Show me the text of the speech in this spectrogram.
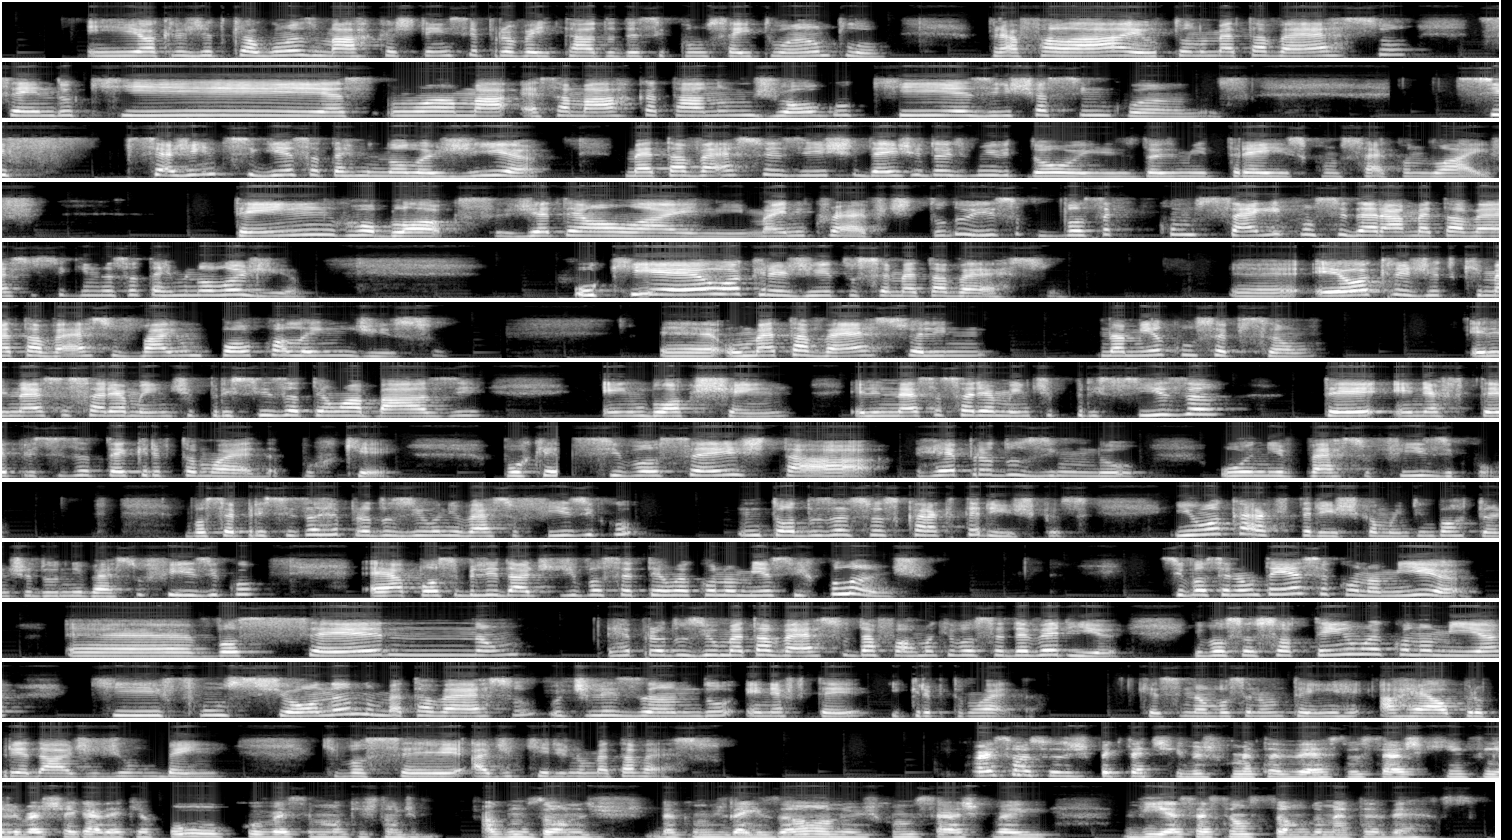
e eu acredito que algumas marcas têm se aproveitado desse conceito amplo para falar, ah, eu estou no metaverso, sendo que uma, essa marca está num jogo que existe há cinco anos. Se se a gente seguir essa terminologia, metaverso existe desde 2002, 2003 com Second Life. Tem Roblox, GTA Online, Minecraft, tudo isso você consegue considerar metaverso seguindo essa terminologia. O que eu acredito ser metaverso? É, eu acredito que metaverso vai um pouco além disso. É, o metaverso, ele, na minha concepção, ele necessariamente precisa ter uma base em blockchain, ele necessariamente precisa ter NFT, precisa ter criptomoeda. Por quê? Porque se você está reproduzindo o universo físico, você precisa reproduzir o universo físico em todas as suas características. E uma característica muito importante do universo físico é a possibilidade de você ter uma economia circulante. Se você não tem essa economia, é, você não reproduzir o metaverso da forma que você deveria. E você só tem uma economia que funciona no metaverso utilizando NFT e criptomoeda. Porque senão você não tem a real propriedade de um bem que você adquire no metaverso. Quais são as suas expectativas para o metaverso? Você acha que, enfim, ele vai chegar daqui a pouco? Vai ser uma questão de alguns anos, daqui a uns 10 anos? Como você acha que vai vir essa ascensão do metaverso?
